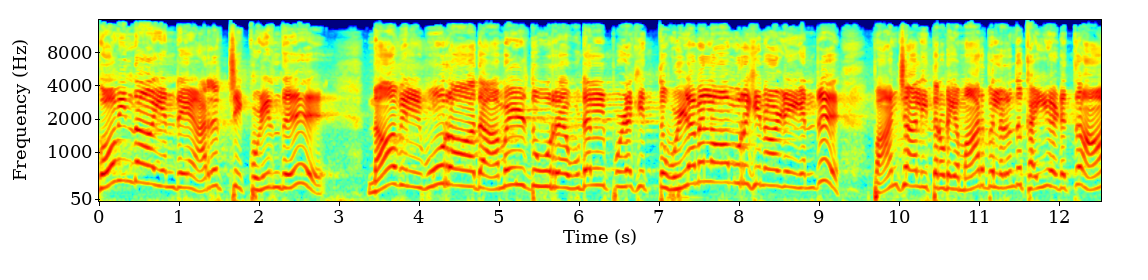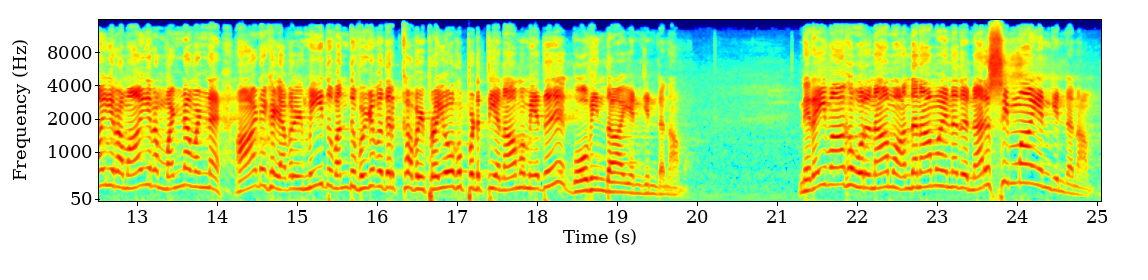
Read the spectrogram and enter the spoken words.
கோவிந்தா என்றே அரற்றி குளிர்ந்து நாவில் ஊறாத அமிழ்தூர உடல் புழகித்து உள்ளமெல்லாம் உருகினாளே என்று பாஞ்சாலி தன்னுடைய மார்பிலிருந்து கையெடுத்து ஆயிரம் ஆயிரம் வண்ண வண்ண ஆடைகள் அவள் மீது வந்து விழுவதற்கு அவள் பிரயோகப்படுத்திய நாமம் எது? கோவிந்தா என்கின்ற நாமம். நிறைவாக ஒரு நாமம் அந்த நாமம் என்னது? நரசிம்மா என்கின்ற நாமம்.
